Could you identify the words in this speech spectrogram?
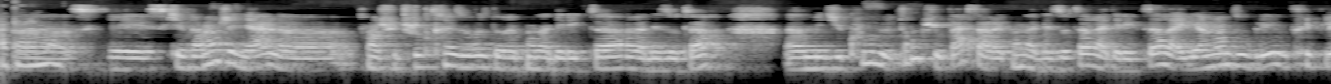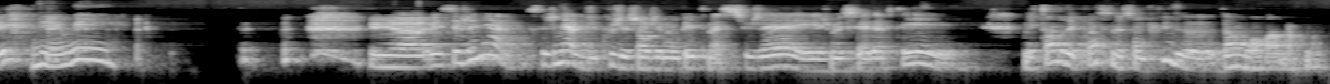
Ah, carrément. Euh, ce, qui est, ce, qui est, vraiment génial. Euh, enfin, je suis toujours très heureuse de répondre à des lecteurs, à des auteurs. mais du coup, le temps que je passe à répondre à des auteurs et à des lecteurs a également doublé ou triplé. Mais oui et, euh, mais c'est génial, c'est génial. Du coup, j'ai changé mon rythme à ce sujet et je me suis adaptée. Mes temps de réponse ne sont plus d'un mois maintenant.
